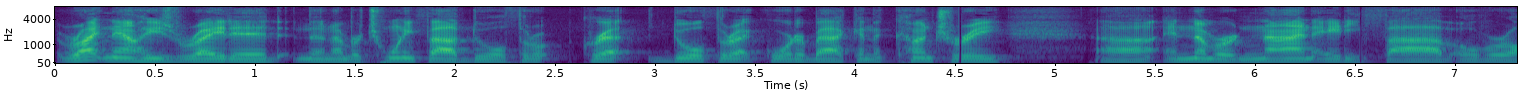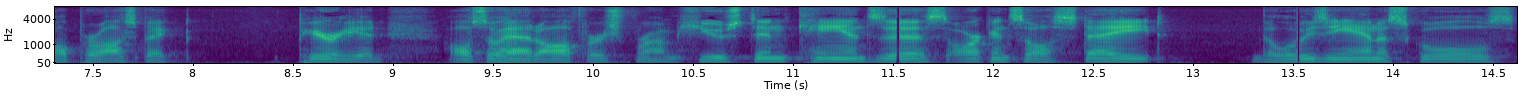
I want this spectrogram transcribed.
right now he's rated the number 25 dual threat, dual threat quarterback in the country, uh, and number 985 overall prospect. Period. Also had offers from Houston, Kansas, Arkansas State, the Louisiana schools.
